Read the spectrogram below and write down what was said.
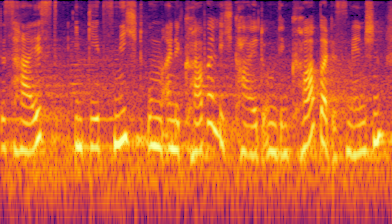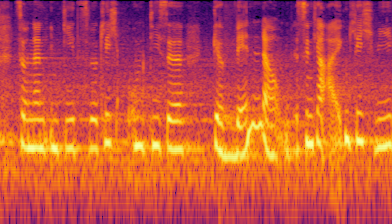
Das heißt, ihm geht es nicht um eine Körperlichkeit, um den Körper des Menschen, sondern ihm geht es wirklich um diese Gewänder. Es sind ja eigentlich wie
